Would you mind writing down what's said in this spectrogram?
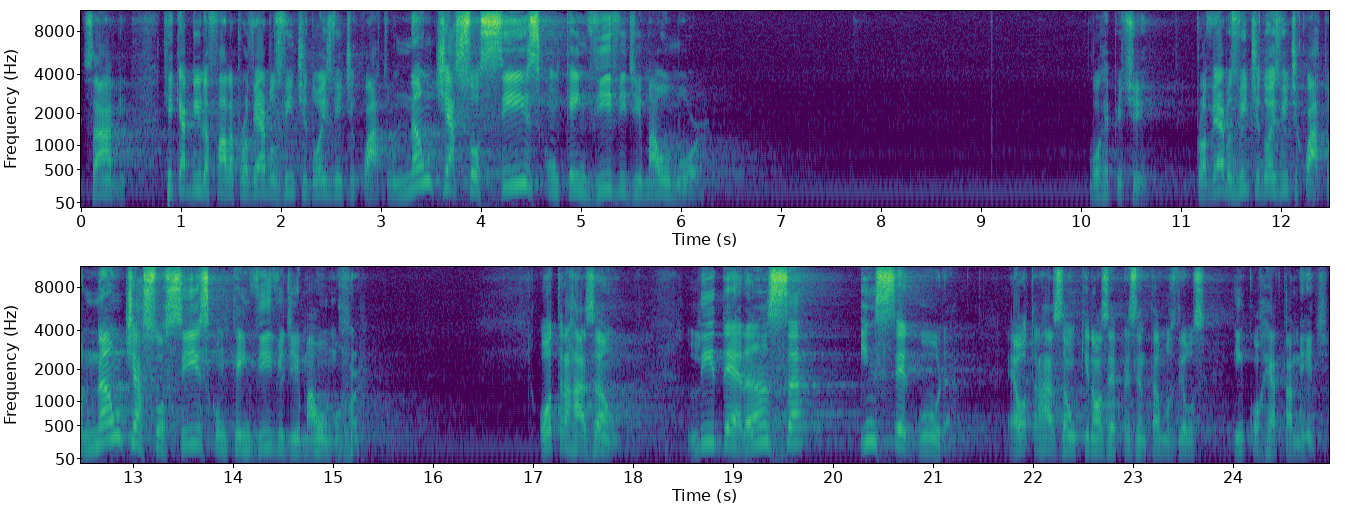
sabe? O que, que a Bíblia fala, Provérbios 22, 24? Não te associes com quem vive de mau humor. Vou repetir. Provérbios 22, 24. Não te associes com quem vive de mau humor. Outra razão, liderança insegura. É outra razão que nós representamos Deus incorretamente.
